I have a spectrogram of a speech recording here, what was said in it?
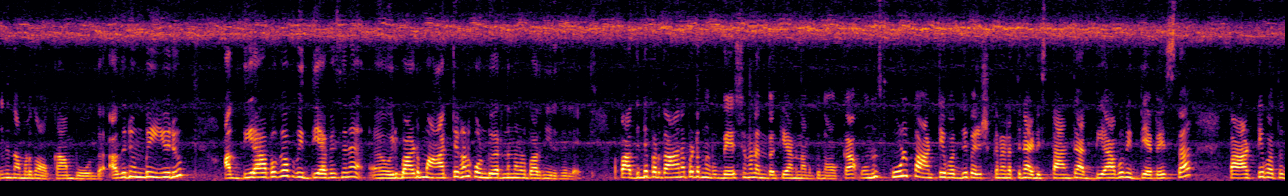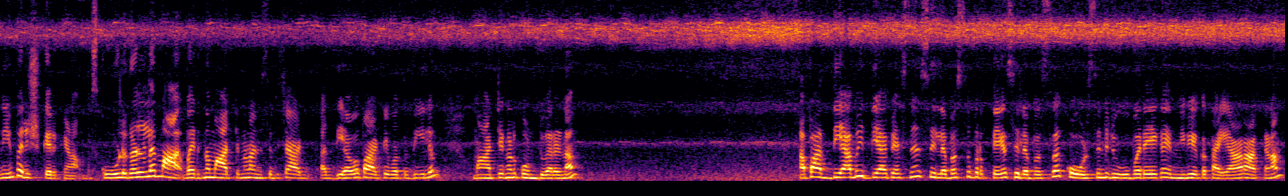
ഇനി നമ്മൾ നോക്കാൻ പോകുന്നത്. അതിനു മുമ്പ് ഈ ഒരു അധ്യാപക വിദ്യാഭ്യാസത്തിന് ഒരുപാട് മാറ്റങ്ങൾ കൊണ്ടുവരണം നമ്മൾ പറഞ്ഞിരുന്നില്ലേ? അപ്പോൾ അതിന്റെ പ്രധാനപ്പെട്ട നിർദ്ദേശങ്ങൾ എന്തൊക്കെയാണെന്ന് നമുക്ക് നോക്കാം. ഒന്ന് സ്കൂൾ പാഠ്യപദ്ധതി പരിഷ്കരണത്തിന്റെ അടിസ്ഥാനത്തിൽ അധ്യാപക വിദ്യാഭ്യാസ പാഠ്യപദ്ധതിയും പരിഷ്കരിക്കണം. സ്കൂളുകളിൽ വരുന്ന മാറ്റങ്ങൾ അനുസരിച്ച് അധ്യാപക പാഠ്യപദ്ധതിയിലും മാറ്റങ്ങൾ കൊണ്ടുവരണം. അപ്പോൾ അധ്യാപക വിദ്യാഭ്യാസത്തിന് സിലബസ് പ്രത്യേക സിലബസ് കോഴ്സിന്റെ രൂപരേഖ എന്നിവയൊക്കെ തയ്യാറാക്കണം.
